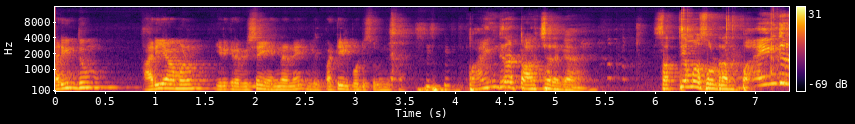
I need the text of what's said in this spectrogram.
அறிந்தும் அறியாமலும் இருக்கிற விஷயம் என்னன்னு எங்களுக்கு பட்டியல் போட்டு சொல்லுங்கள் சார். பயங்கர டார்ச்சருங்க சத்தியமா சொல்றேன் பயங்கர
